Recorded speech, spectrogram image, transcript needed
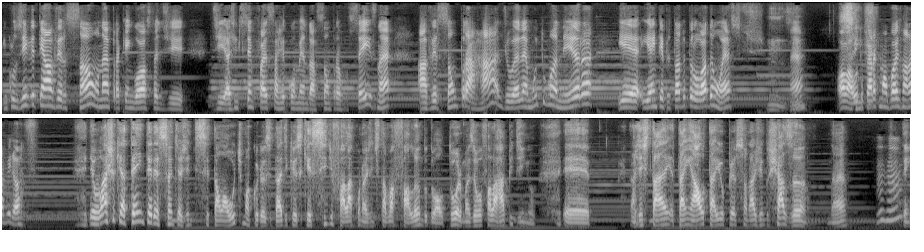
Inclusive tem uma versão, né, para quem gosta de, de. A gente sempre faz essa recomendação para vocês, né? A versão para rádio, ela é muito maneira e é, e é interpretada pelo Adam West, uhum. né? Olha lá, Sim. outro cara com uma voz maravilhosa. Eu acho que é até interessante a gente citar uma última curiosidade que eu esqueci de falar quando a gente estava falando do autor, mas eu vou falar rapidinho. É, a gente tá, tá em alta aí o personagem do Shazam, né? Uhum. Tem,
